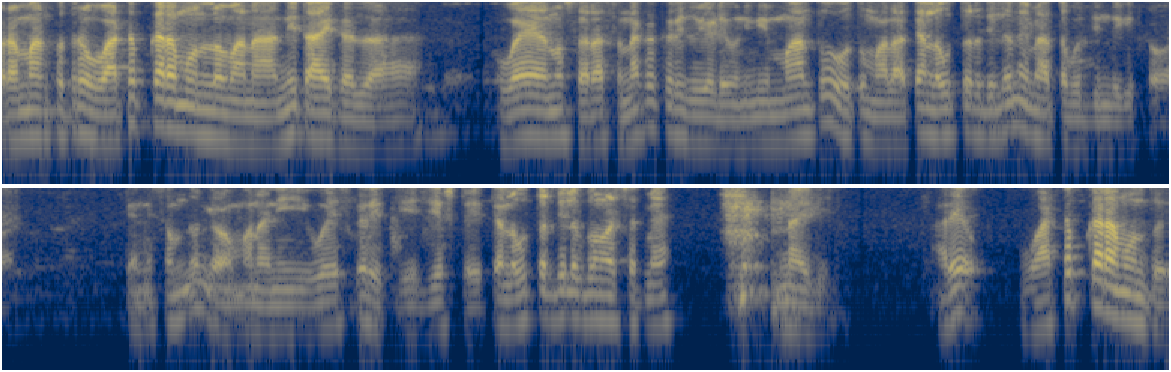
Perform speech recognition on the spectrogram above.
प्रमाणपत्र वाटप करा म्हणलो म्हणा नीट ऐकायचा वयानुसार असं नका करीच वेळ येऊन मी मानतो हो तुम्हाला. त्यांना उत्तर दिलं नाही मी आता जिंदगीत कवा. त्यांनी समजून घ्यावं मनाने वयस्कर येते ज्येष्ठ आहे त्यांना उत्तर दिलं दोन वर्षात मी नाही दिलं. अरे वाटप करा म्हणतोय.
